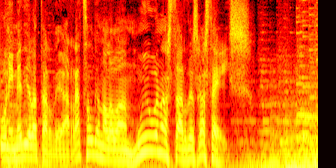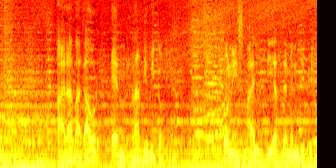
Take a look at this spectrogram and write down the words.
Una y media de la tarde a Ratzal de Álava. Muy buenas tardes, gastéis. Araba Gaur en Radio Vitoria. Con Ismael Díaz de Mendivil.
